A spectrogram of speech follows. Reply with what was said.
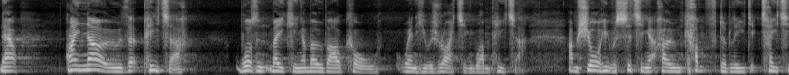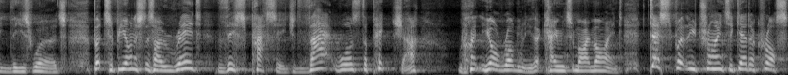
Now, I know that Peter wasn't making a mobile call when he was writing 1 Peter. I'm sure he was sitting at home comfortably dictating these words. But to be honest, as I read this passage, that was the picture rightly or wrongly, that came to my mind, desperately trying to get across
